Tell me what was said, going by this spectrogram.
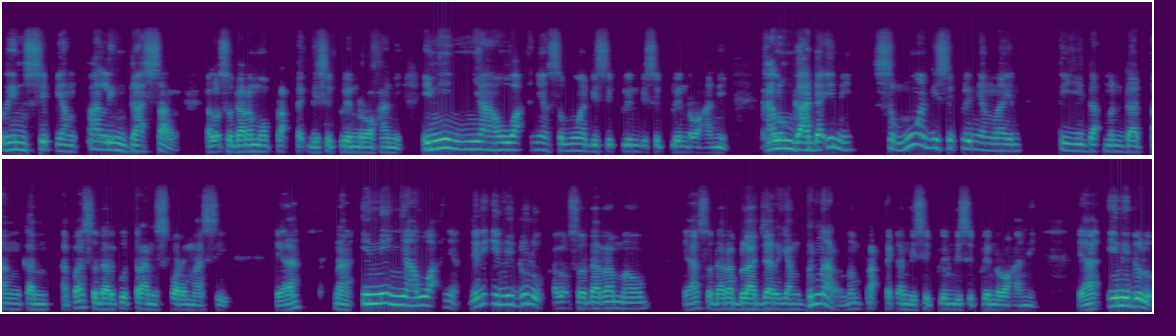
prinsip yang paling dasar kalau saudara mau praktek disiplin rohani, ini nyawanya semua disiplin-disiplin rohani. Kalau nggak ada ini, semua disiplin yang lain tidak mendatangkan apa saudaraku transformasi ya. Nah ini nyawanya. Jadi ini dulu kalau saudara mau ya saudara belajar yang benar mempraktekkan disiplin-disiplin rohani ya. Ini dulu.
